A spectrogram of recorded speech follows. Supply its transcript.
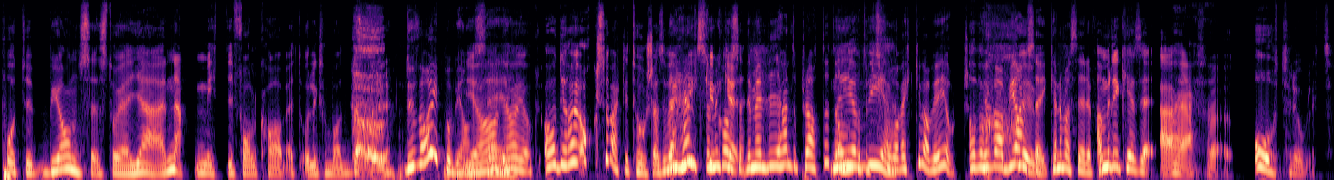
på typ Beyoncé står jag gärna mitt i folkhavet och liksom bara dör. Du var ju på Beyoncé. Ja, det har jag också, ja, det har jag också varit i torsdags. det har hänt så mycket. konstigt. Nej, men vi har inte pratat om Nej, jag på typ vet. två veckor vad vi har gjort. Ja, Hur var Beyoncé? Kan du bara säga det? Ja, men det kan jag säga. Alltså, otroligt.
